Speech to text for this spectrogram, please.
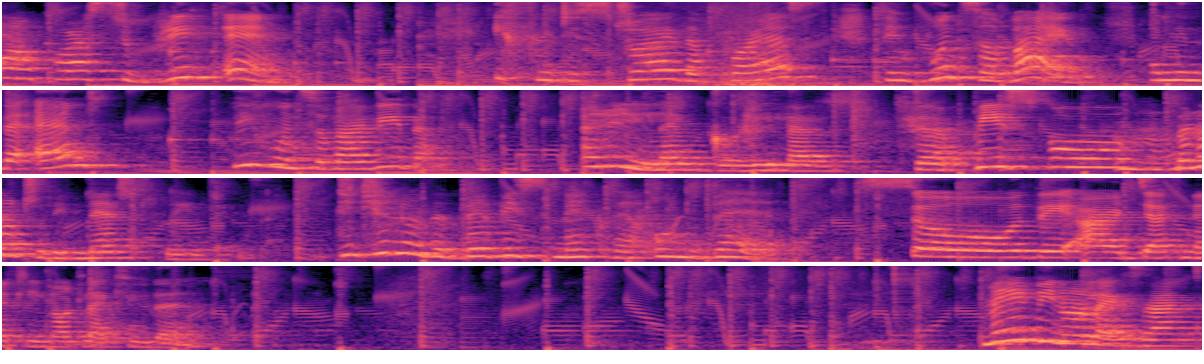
air for us to breathe in. If we destroy the forest, they won't survive, and in the end, we won't survive either. I really like gorillas. They're peaceful, mm-hmm. but not to be messed with. Did you know the babies make their own beds? So they are definitely not like you then. Maybe not like that,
